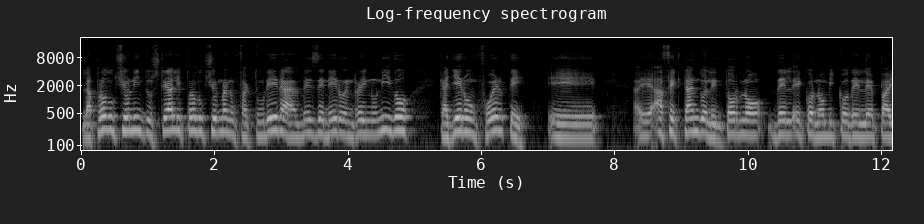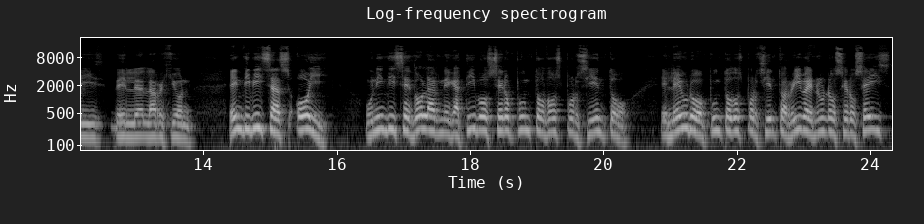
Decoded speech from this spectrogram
La producción industrial y producción manufacturera al mes de enero en Reino Unido cayeron fuerte, eh, eh, afectando el entorno del económico del país, de la región. En divisas, hoy un índice dólar negativo 0.2%, el euro 0.2% arriba en 1.06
